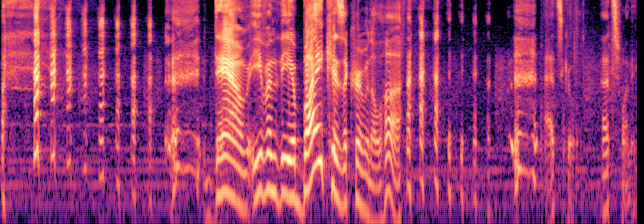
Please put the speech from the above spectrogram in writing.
Damn, even the bike is a criminal, huh? That's cool. That's funny.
